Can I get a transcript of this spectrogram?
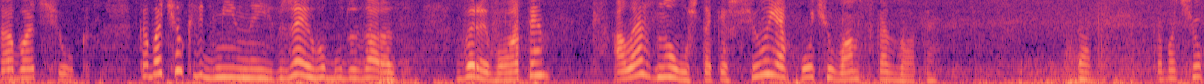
кабачок. Кабачок відмінний, вже його буду зараз виривати. Але знову ж таки, що я хочу вам сказати. Так, кабачок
